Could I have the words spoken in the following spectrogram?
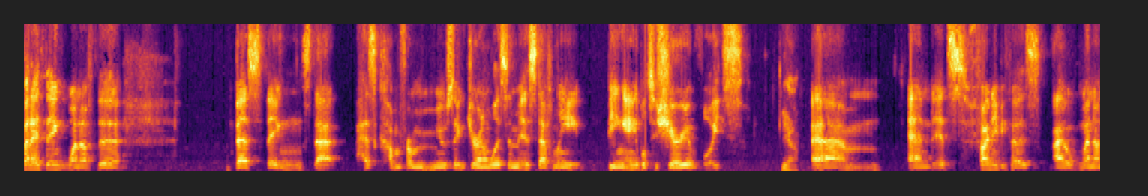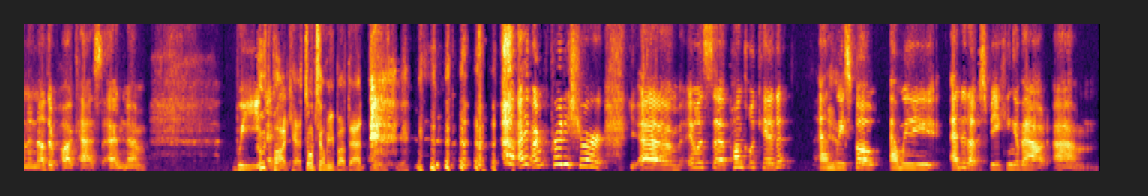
but I think one of the best things that has come from music journalism is definitely being able to share your voice. Yeah. Um, and it's funny because I went on another podcast and um, we Whose podcast? Don't tell me about that. I, I'm pretty sure um, it was uh, Punkle Kid, and Yeah. we spoke, and we ended up speaking about um,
